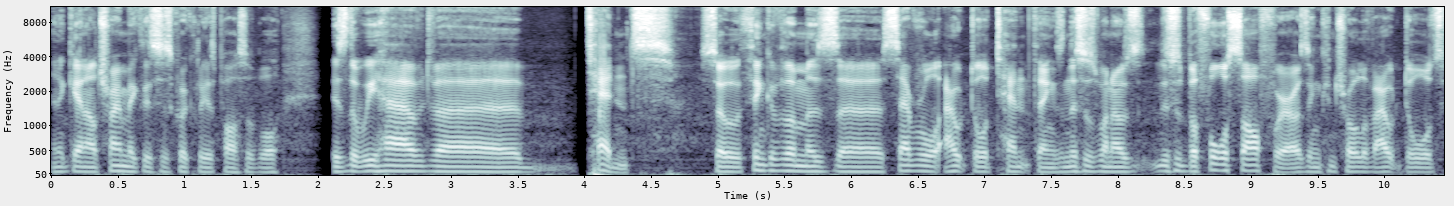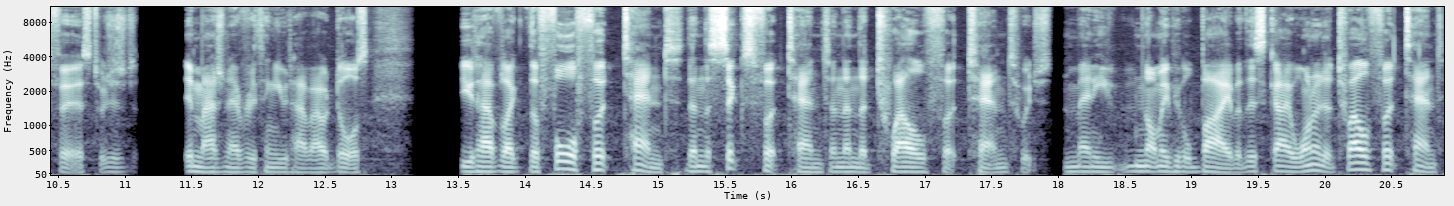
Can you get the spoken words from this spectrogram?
and again, I'll try and make this as quickly as possible, is that we have uh, tents so think of them as uh, several outdoor tent things, and this is when I was, this is before software, I was in control of outdoors first, which is imagine everything you'd have outdoors. You'd have like the four foot tent, then the six foot tent, and then the 12 foot tent, which many, not many people buy, but this guy wanted a 12 foot tent.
